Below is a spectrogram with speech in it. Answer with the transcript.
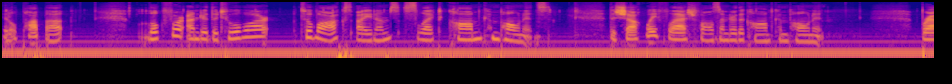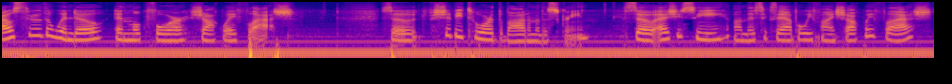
it'll pop up. Look for under the toolbar toolbox items, select COM components. The Shockwave Flash falls under the COM component. Browse through the window and look for Shockwave Flash. So it should be toward the bottom of the screen. So as you see on this example we find Shockwave Flash,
